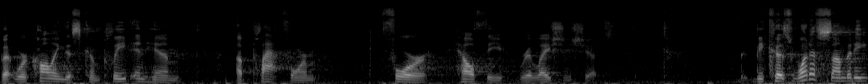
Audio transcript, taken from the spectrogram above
but we're calling this complete in Him a platform for healthy relationships. Because what if somebody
